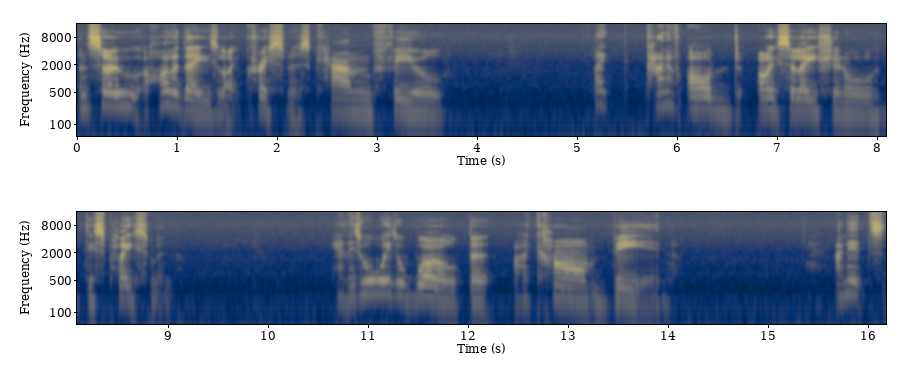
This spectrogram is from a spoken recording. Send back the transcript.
And so, holidays like Christmas can feel like kind of odd isolation or displacement yeah, there's always a world that I can't be in. And it's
